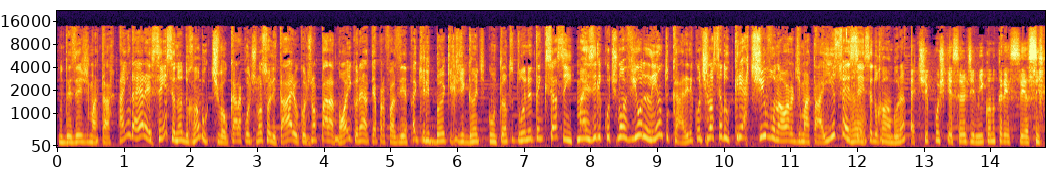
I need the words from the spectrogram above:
No Desejo de Matar. Ainda era a essência, não é, do Rambo? Tipo, o cara continua solitário, continua paranoico, né? Até pra fazer aquele bunker gigante com tanto túnel, tem que ser assim. Mas ele continua violento, cara. Ele continua sendo criativo na hora de matar. Isso é a essência do Rambo, né? É tipo esqueceram de mim quando crescer, assim.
